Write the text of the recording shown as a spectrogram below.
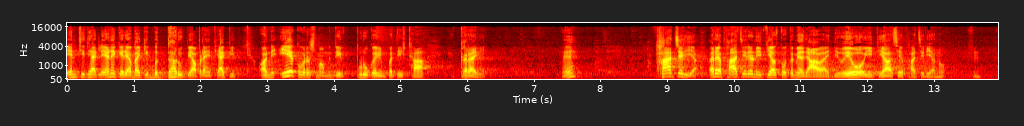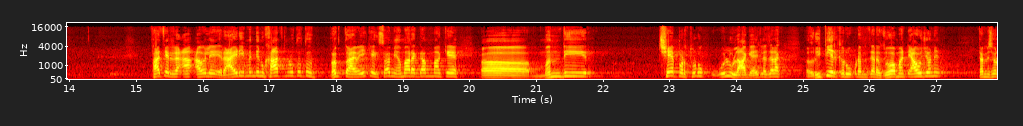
એનથી થયા એટલે એને કર્યા. બાકી બધા રૂપિયા આપણે અહીંથી આપી અને એક વર્ષમાં મંદિર પૂરું કરીને પ્રતિષ્ઠા કરાવી. હે? ફાચરિયા. અરે ફાચરિયાનો ઇતિહાસ તો તમે જ આવા દો એવો ઇતિહાસ છે ફાચરિયાનો. ફાચર ઓલે રાયડી મંદિરનું ખાતમુહૂર્ત તો ભક્તો આવે. કે સ્વામી અમારા ગામમાં કે મંદિર છે પણ થોડુંક ઓલું લાગે. એટલે જરાક રિપેર કરવું પડે. ત્યારે જોવા માટે આવજો ને. તમે સૌ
